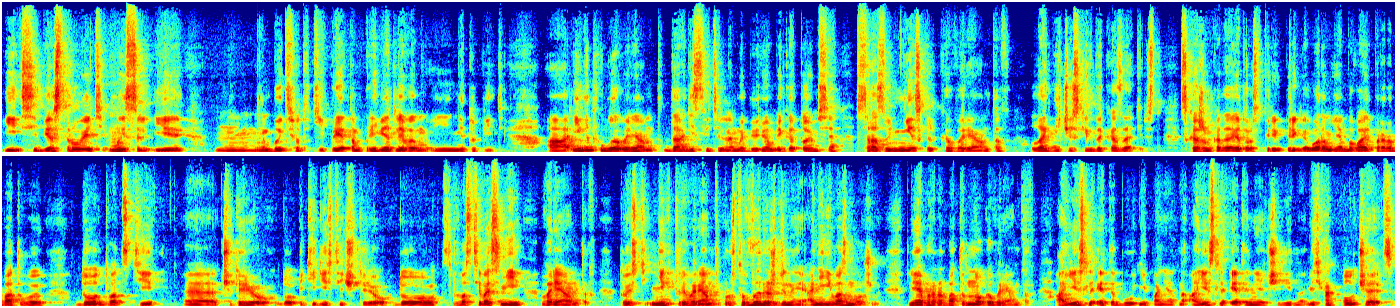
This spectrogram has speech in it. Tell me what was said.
и себе строить мысль, и быть все-таки при этом приветливым и не тупить. А, или другой вариант, да, действительно, мы берем и готовимся сразу несколько вариантов логических доказательств. Скажем, когда я готовлюсь к переговорам, я, бывает, прорабатываю до 20 4, до 54, до 28 вариантов. То есть некоторые варианты просто вырожденные, они невозможны. Но я прорабатываю много вариантов. А если это будет непонятно? А если это не очевидно? Ведь как получается?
